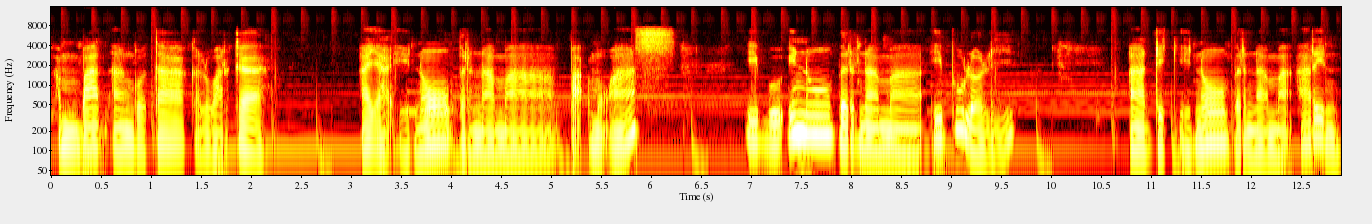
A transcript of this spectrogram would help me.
empat anggota keluarga. Ayah Inu bernama Pak Muas, Ibu Inu bernama Ibu Loli, adik Inu bernama Arin,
